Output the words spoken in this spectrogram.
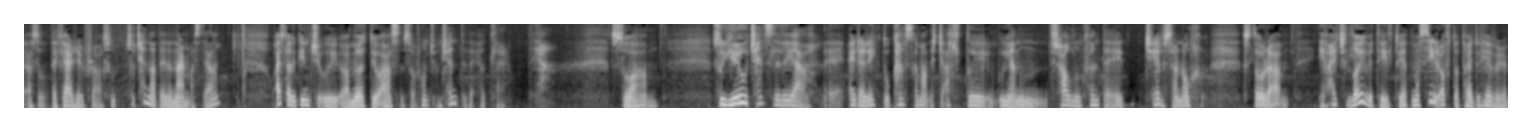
altså de færre herfra, så, så kjenner de det nærmest, ja. Og jeg stadig ikke i å møte og asen, så hun, hun kjente det, helt klær. Ja. Så, så jo, kjenslelig, ja, er det riktig, og kanskje man ikke alltid, i en gjennom funnet det, kjeves kjevsar nå, stora, jeg vet ikke løyve til, til at man sier ofte at du hever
